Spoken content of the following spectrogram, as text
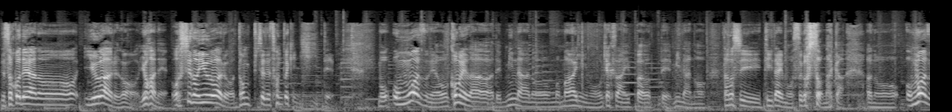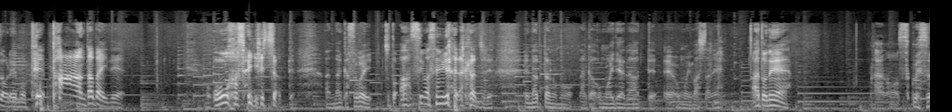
で、そこであの、UR の、ヨハネ、推しの UR をドンピシャでその時に引いて、もう思わずね、コメダでみんなあの、ま周りにもお客さんいっぱいおって、みんなあの、楽しいティータイムを過ごしと中、あの、思わず俺もう手パーン叩いて、大はしゃぎしちゃって、あなんかすごい、ちょっと、あ、すいませんみたいな感じで、えなったのも、なんか思い出やなって、え思いましたね。あとね、あの、スクエス、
